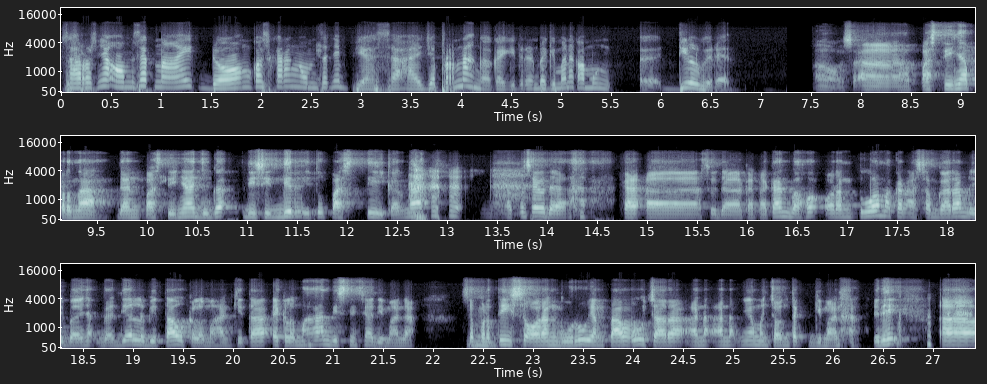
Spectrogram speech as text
seharusnya omset naik dong. Kok sekarang omsetnya biasa aja? Pernah nggak kayak gitu dan bagaimana kamu uh, deal with it? Oh, uh, pastinya pernah dan pastinya juga disindir itu pasti karena aku saya udah uh, sudah katakan bahwa orang tua makan asam garam lebih banyak dan dia lebih tahu kelemahan kita, eh kelemahan bisnisnya di mana. Seperti hmm. seorang guru yang tahu cara anak-anaknya mencontek gimana. Jadi uh,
